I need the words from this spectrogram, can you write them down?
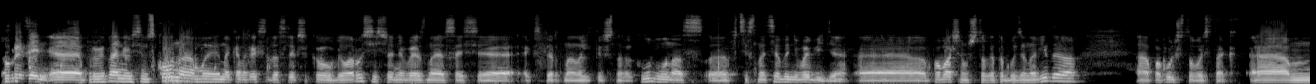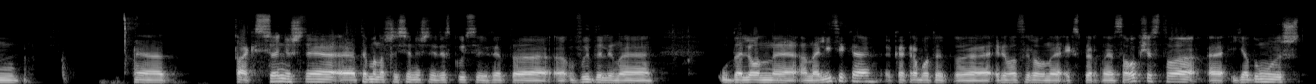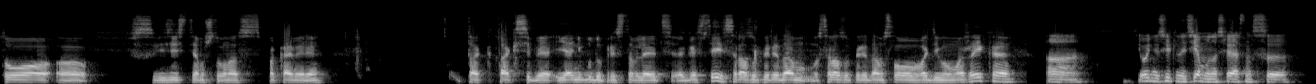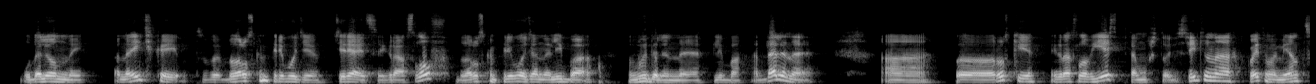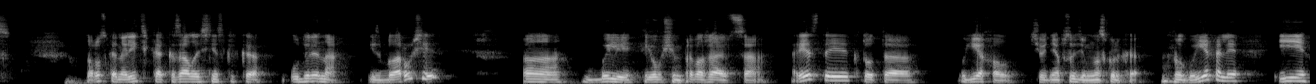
Добрый дзень прывітанне ўсім скона мы на кангрэсе даследчыкаў у беларусі сёння выязная сесія экспертна-аналітычнага клубу у нас э, в цеснаце да не в абідзе э, побачым што гэта будзе на відэо пакуль што вось так э, так сённяшняя тэма нашай сённяшняй дыскусіі гэта выдаленая удаленная аналитика как работает релацированное экспертное сообщество я думаю что в связи с тем что у нас по камере так, так себе. Я не буду представлять э, гостей. Сразу передам, сразу передам слово Вадиму Мажейко. А, сегодня действительно тема у нас связана с удаленной аналитикой. В белорусском переводе теряется игра слов. В белорусском переводе она либо выдаленная, либо отдаленная. А русский игра слов есть, потому что действительно в какой-то момент русская аналитика оказалась несколько удалена из Беларуси. А, были и, в общем, продолжаются аресты, кто-то уехал. Сегодня обсудим, насколько много уехали. И э,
